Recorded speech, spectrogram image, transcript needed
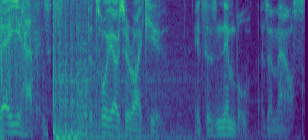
There you have it. The Toyota IQ. It's as nimble as a mouse.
